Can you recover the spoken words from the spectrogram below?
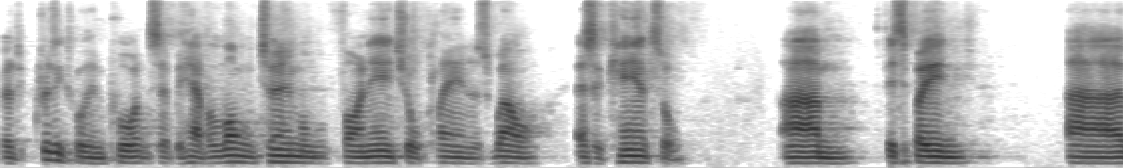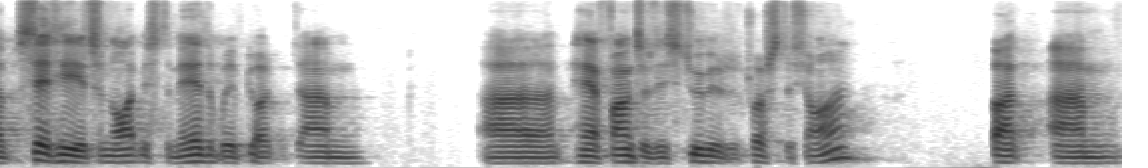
but a critical importance that we have a long-term financial plan as well as a council. Um, it's been uh, said here tonight, Mr Mayor, that we've got um, uh, how funds are distributed across the Shire, but um,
